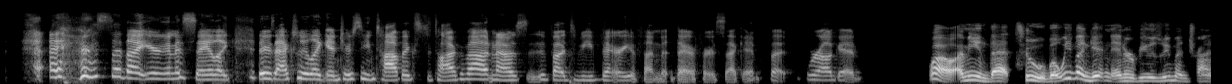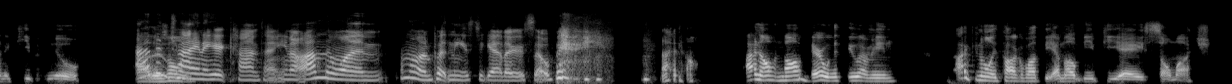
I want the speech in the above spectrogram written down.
At first, I thought you were gonna say like there's actually like interesting topics to talk about, and I was about to be very offended there for a second, but we're all good. Well, I mean that too, but we've been getting interviews. We've been trying to keep it new. Uh, I've been there's only- trying to get content. You know, I'm the one. I'm the one putting these together. So Barry, I know, I know. No, I'll bear with you. I mean, I can only talk about the MLBPA so much.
